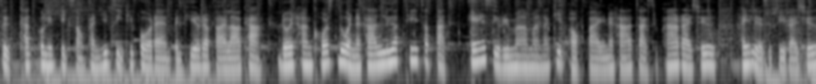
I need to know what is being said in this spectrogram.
ศึกคัดโอลิมปิก 2024 ที่โปแลนด์เป็นที่เรียบร้อยแล้วค่ะ โดยทางโค้ชด่วนนะคะ เลือกที่จะตัดเอสิริมามานกิจออกไปนะคะ จาก 15 รายชื่อ ให้เหลือ 14 รายชื่อ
